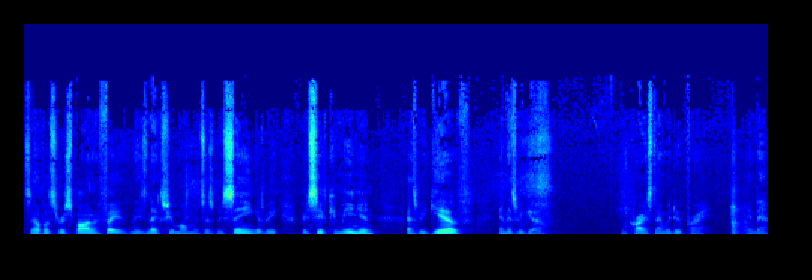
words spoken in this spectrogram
So help us respond in faith in these next few moments as we sing, as we receive communion, as we give, and as we go. In Christ's name we do pray. Amen.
